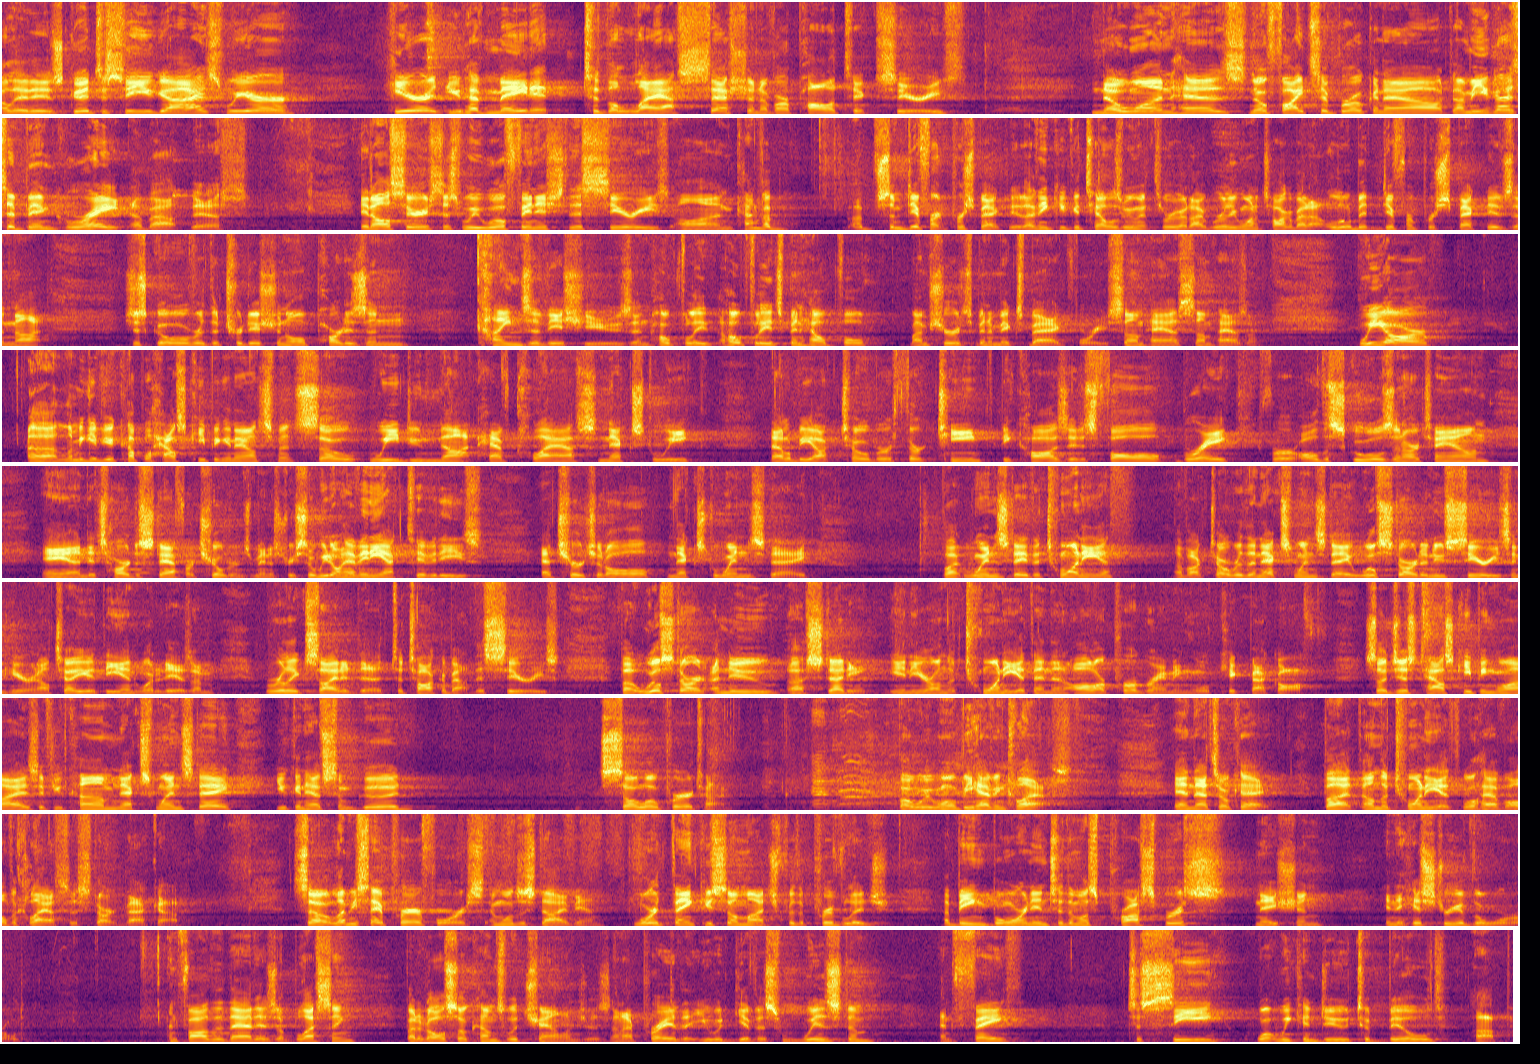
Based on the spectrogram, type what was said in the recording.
Well, it is good to see you guys. We are here. At, you have made it to the last session of our politics series. No one has, no fights have broken out. I mean, you guys have been great about this. In all seriousness, we will finish this series on kind of a, a, some different perspectives. I think you could tell as we went through it, I really want to talk about a little bit different perspectives and not just go over the traditional partisan kinds of issues. And hopefully, hopefully it's been helpful. I'm sure it's been a mixed bag for you. Some has, some hasn't. We are, uh, let me give you a couple housekeeping announcements. So, we do not have class next week. That'll be October 13th because it is fall break for all the schools in our town, and it's hard to staff our children's ministry. So, we don't have any activities at church at all next Wednesday. But Wednesday, the 20th of October, the next Wednesday, we'll start a new series in here, and I'll tell you at the end what it is. I'm really excited to, to talk about this series. But we'll start a new uh, study in here on the 20th, and then all our programming will kick back off. So, just housekeeping wise, if you come next Wednesday, you can have some good solo prayer time. but we won't be having class, and that's okay. But on the 20th, we'll have all the classes start back up. So, let me say a prayer for us, and we'll just dive in. Lord, thank you so much for the privilege of being born into the most prosperous nation in the history of the world. And Father, that is a blessing, but it also comes with challenges. And I pray that you would give us wisdom and faith to see what we can do to build up.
